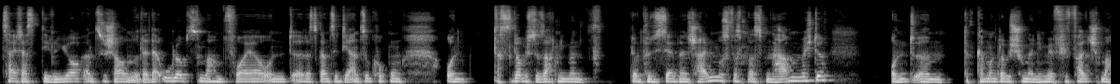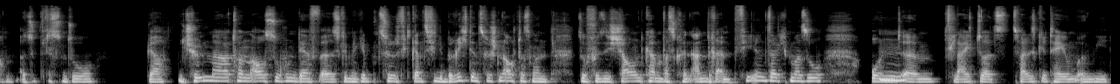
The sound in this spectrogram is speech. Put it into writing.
Zeit hast, dir New York anzuschauen oder da Urlaub zu machen vorher und äh, das Ganze dir anzugucken. Und das sind, glaube ich, so Sachen, die man dann für sich selber entscheiden muss, was, was man haben möchte. Und ähm, da kann man, glaube ich, schon mal nicht mehr viel falsch machen. Also das sind so, ja, einen schönen Marathon aussuchen. Der, äh, es gibt, gibt ganz viele Berichte inzwischen auch, dass man so für sich schauen kann, was können andere empfehlen, sag ich mal so. Und mhm. ähm, vielleicht so als zweites Kriterium irgendwie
